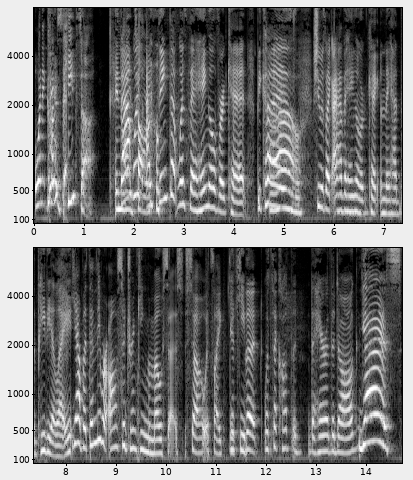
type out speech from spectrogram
when it comes to pizza in That the was. I think that was the hangover kit because Wow. she was like, I have a hangover kit, and they had the Pedialyte. yeah, but then they were also drinking mimosas, so it's like you It's keep. the, what's that called? The, the hair of the dog? yes.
